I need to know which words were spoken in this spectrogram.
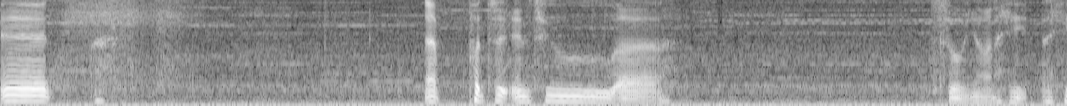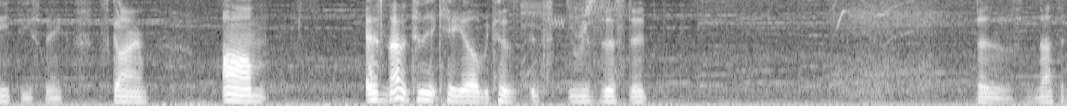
and that puts it into uh, Sylveon. I hate I hate these things. Scarm. Um, it's not a two hit KO because it's resisted. Does nothing.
